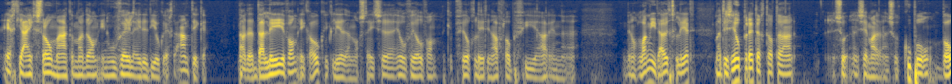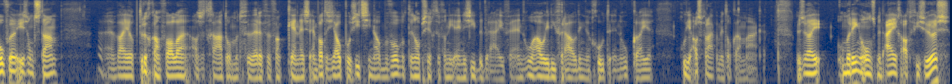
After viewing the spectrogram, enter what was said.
echt je eigen stroom maken, maar dan in hoeveelheden die ook echt aantikken. Nou, daar, leer je van. Ik ook. Ik leer daar nog steeds heel veel van. Ik heb veel geleerd in de afgelopen vier jaar. En ik ben nog lang niet uitgeleerd. Maar het is heel prettig dat daar zeg maar, een soort koepel boven is ontstaan. Uh, waar je op terug kan vallen als het gaat om het verwerven van kennis. En wat is jouw positie nou bijvoorbeeld ten opzichte van die energiebedrijven? En hoe hou je die verhoudingen goed? En hoe kan je goede afspraken met elkaar maken? Dus wij omringen ons met eigen adviseurs.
